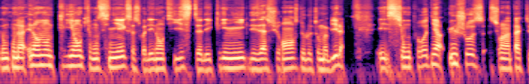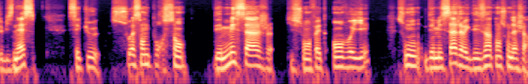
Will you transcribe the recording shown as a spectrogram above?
donc on a énormément de clients qui ont signé, que ce soit des dentistes, des cliniques, des assurances, de l'automobile. Et si on peut retenir une chose sur l'impact business, c'est que 60% des messages qui sont en fait envoyés sont des messages avec des intentions d'achat.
